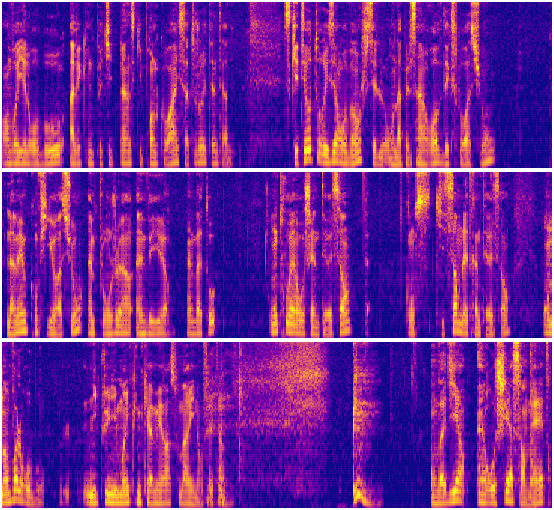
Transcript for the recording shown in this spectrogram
envoyer le robot avec une petite pince qui prend le corail, ça a toujours été interdit. Ce qui était autorisé en revanche, c'est le, on appelle ça un rove d'exploration, la même configuration, un plongeur, un veilleur, un bateau. On trouve un rocher intéressant, qui semble être intéressant. On envoie le robot, ni plus ni moins qu'une caméra sous-marine en fait. Hein. on va dire un rocher à 100 mètres,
